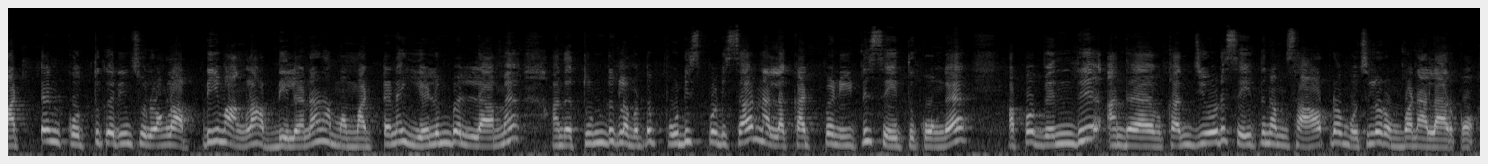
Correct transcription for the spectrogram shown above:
மட்டன் கொத்துக்கறின்னு சொல்லுவாங்களா அப்படியும் வாங்கலாம். அப்படி இல்லைன்னா நம்ம மட்டனை எலும்பு இல்லாமல் அந்த துண்டுகளை மட்டும் பொடிஸ் பொடிசாக நல்லா கட் பண்ணிட்டு சேர்த்துக்கோங்க. அப்போ வெந்து அந்த கஞ்சியோடு சேர்த்து நம்ம சாப்பிடும் போச்சுல ரொம்ப நல்லாயிருக்கும்.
